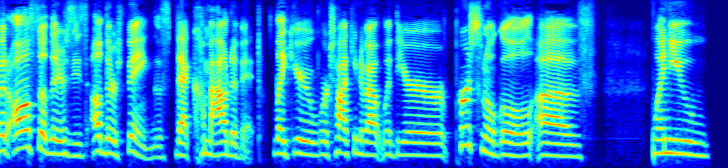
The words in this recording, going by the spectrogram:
but also there's these other things that come out of it. Like you were talking about with your personal goal of when you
